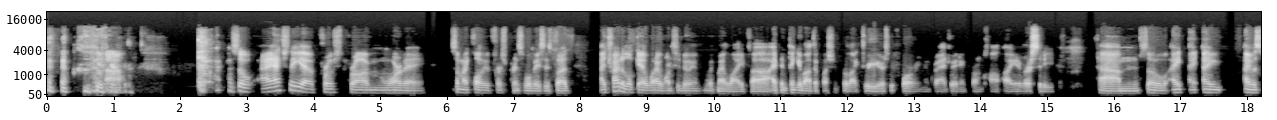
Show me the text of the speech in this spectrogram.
uh, so I actually approached from more of a some might call it first principle basis, but I try to look at what I want to do with my life. Uh, I've been thinking about the question for like three years before you know, graduating from uh, university. Um, so I, I, I, I was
